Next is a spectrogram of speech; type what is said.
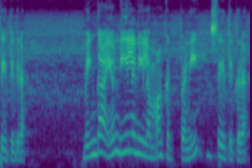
சேர்த்துக்கிறேன். வெங்காயம் நீல நீளமாக கட் பண்ணி சேர்த்துக்கிறேன்.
